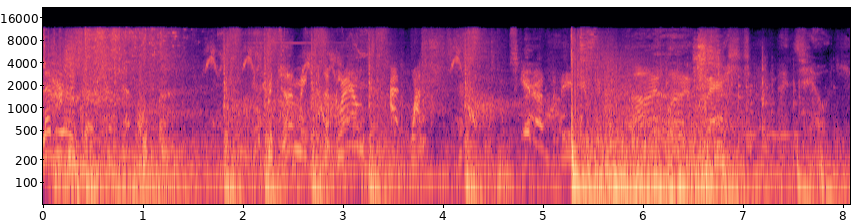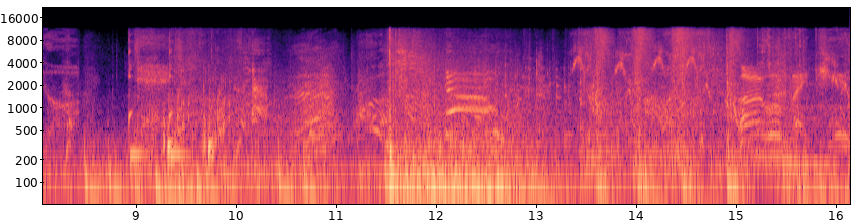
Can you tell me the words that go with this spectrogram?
Levioso. Return me to the ground at once. You don't believe I won't rest until you're dead. No! I will make you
